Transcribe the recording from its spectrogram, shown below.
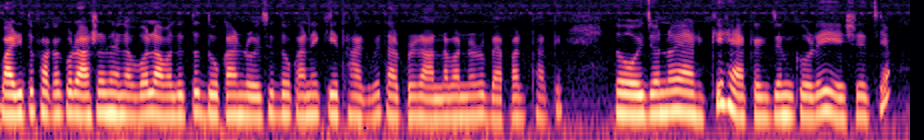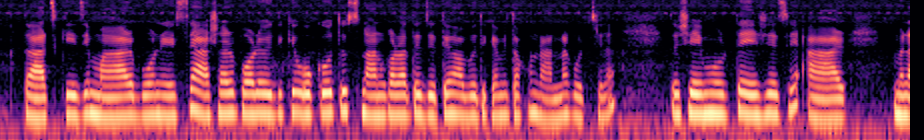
বাড়িতে ফাঁকা করে আসা যায় না বল। আমাদের তো দোকান রয়েছে। দোকানে কে থাকবে? তারপরে রান্নাবান্নারও ব্যাপার থাকে। তো ওই জন্যই আর কি এক একজন করেই এসেছে। তো আজকে যে মা আর বোন এসে আসার পরে ওইদিকে ওকেও তো স্নান করাতে যেতে হবে। ওইদিকে আমি তখন রান্না করছিলাম। তো সেই মুহূর্তে এসেছে। আর মানে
